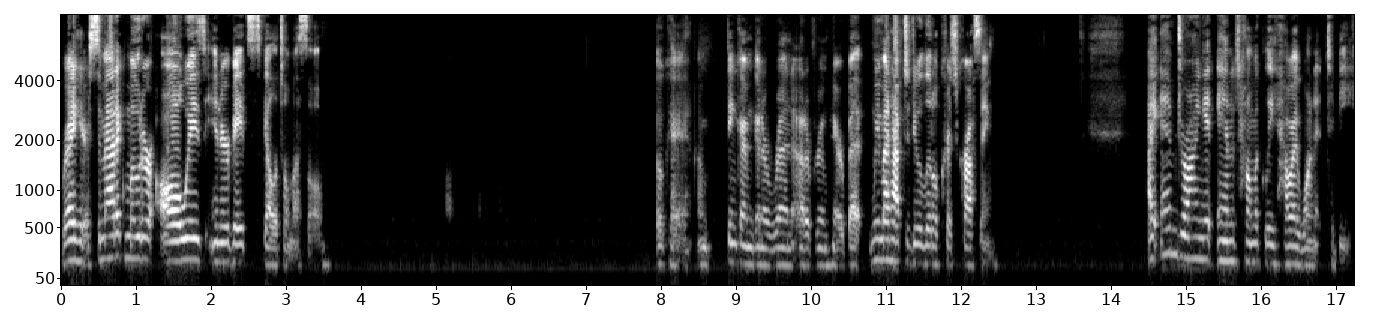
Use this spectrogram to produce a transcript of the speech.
Right here. Somatic motor always innervates skeletal muscle. Okay, I think I'm going to run out of room here, but we might have to do a little crisscrossing. I am drawing it anatomically how I want it to be.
